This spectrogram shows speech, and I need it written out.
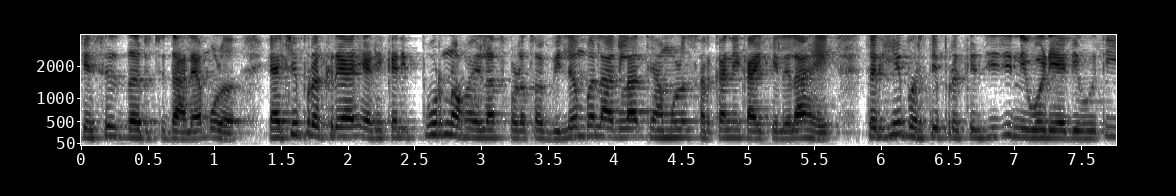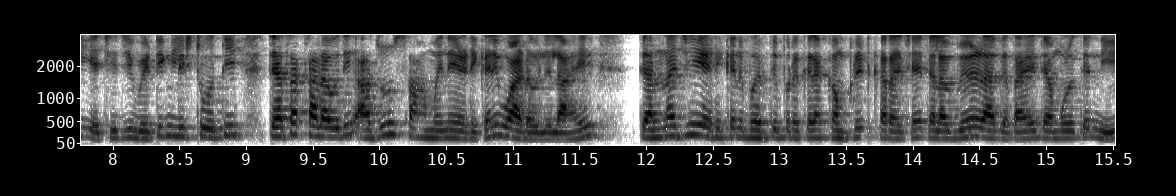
केसेस दर्ज झाल्यामुळं याची प्रक्रिया या ठिकाणी पूर्ण व्हायला थोडासा विलंब लागला. त्यामुळं सरकारने काय केलेलं आहे तर ही भरती भरती प्रक्रियेची जी निवड यादी होती याची जी वेटिंग लिस्ट होती त्याचा कालावधी अजून सहा महिने या ठिकाणी वाढवलेला आहे. त्यांना जी या ठिकाणी भरती प्रक्रिया कंप्लीट करायची आहे त्याला वेळ लागत आहे त्यामुळे त्यांनी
